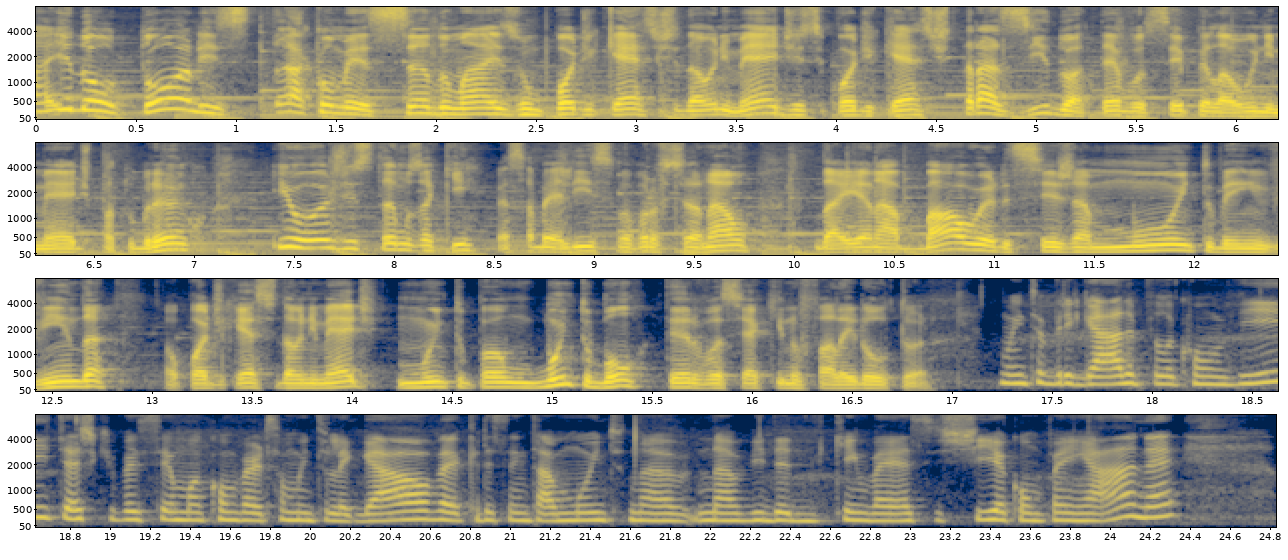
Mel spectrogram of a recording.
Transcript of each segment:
Fala aí, doutores! Está começando mais um podcast da Unimed, esse podcast trazido até você pela Unimed Pato Branco. E hoje estamos aqui com essa belíssima profissional, Diana Bauer. Seja muito bem-vinda ao podcast da Unimed. Muito bom, muito bom ter você aqui no Fala doutor. Muito obrigada pelo convite. Acho que vai ser uma conversa muito legal, vai acrescentar muito na, na vida de quem vai assistir, acompanhar, né?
